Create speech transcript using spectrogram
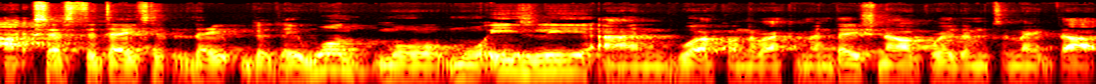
access the data that they that they want more more easily and work on the recommendation algorithm to make that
